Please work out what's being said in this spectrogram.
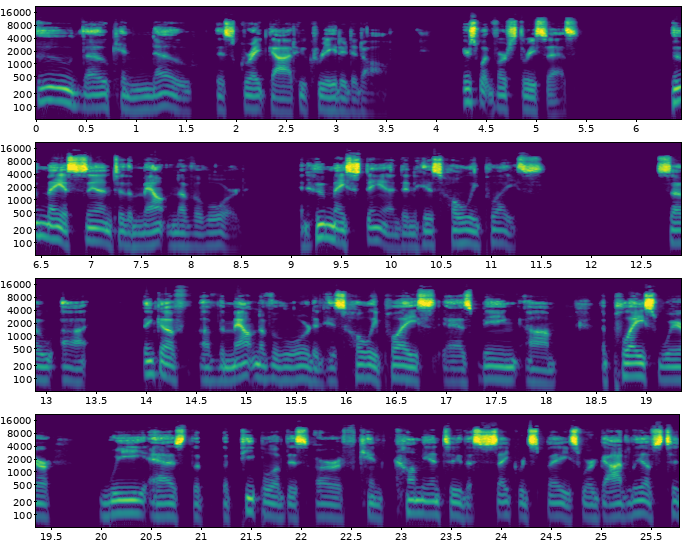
who, though, can know this great God who created it all? Here's what verse 3 says Who may ascend to the mountain of the Lord, and who may stand in his holy place? So uh, think of, of the mountain of the Lord and his holy place as being um, the place where we as the, the people of this earth can come into the sacred space where God lives to,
